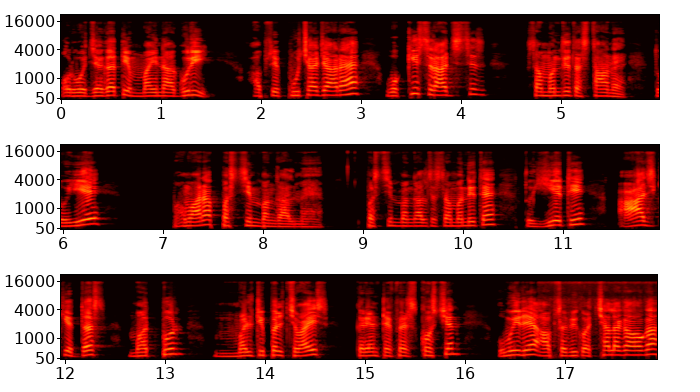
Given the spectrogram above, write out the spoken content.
और वो जगह थी मैनागुरी आपसे पूछा जा रहा है, वो किस राज्य से संबंधित स्थान है? तो ये हमारा पश्चिम बंगाल में है। पश्चिम बंगाल से संबंधित है तो ये थे आज के दस महत्वपूर्ण multiple choice current affairs question उम्मीद है आप सभी को अच्छा लगा होगा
